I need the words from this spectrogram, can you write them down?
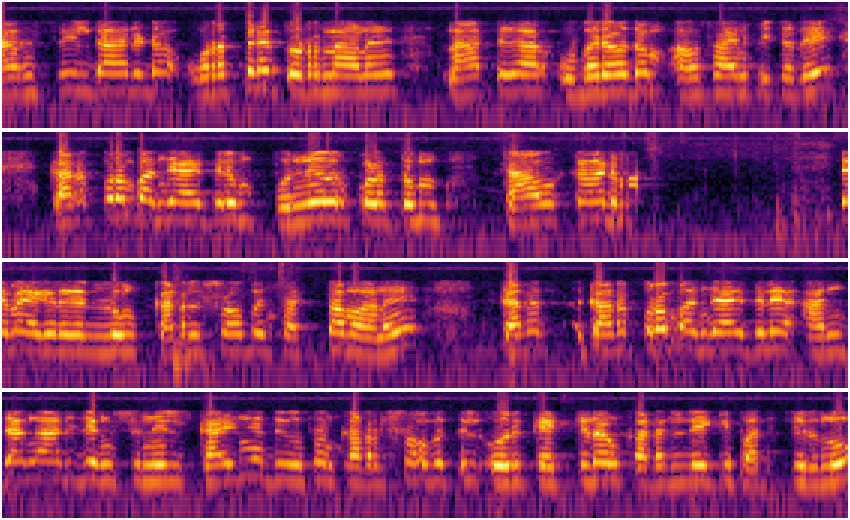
തഹസീൽദാരുടെ ഉറപ്പിനെ തുടർന്നാണ് നാട്ടുകാർ ഉപരോധം അവസാനിപ്പിച്ചത്. കടപ്പുറം പഞ്ചായത്തിലും പുന്നൂർക്കുളത്തും ചാവക്കാട് മേഖലകളിലും കടൽക്ഷോഭം ശക്തമാണ്. കടപ്പുറം പഞ്ചായത്തിലെ അഞ്ചങ്ങാടി ജംഗ്ഷനിൽ കഴിഞ്ഞ ദിവസം കടൽക്ഷോഭത്തിൽ ഒരു കെട്ടിടം കടലിലേക്ക് പതിച്ചിരുന്നു.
